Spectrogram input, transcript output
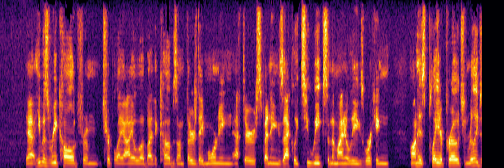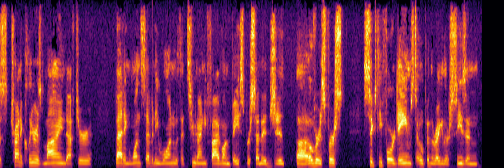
Yeah, he was recalled from AAA Iowa by the Cubs on Thursday morning after spending exactly two weeks in the minor leagues working on his plate approach and really just trying to clear his mind after batting 171 with a 295 on base percentage uh, over his first 64 games to open the regular season.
